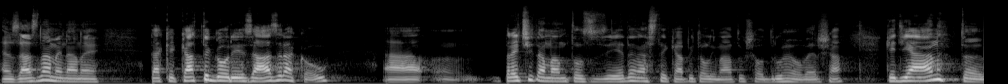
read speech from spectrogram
zaznamenané také kategórie zázrakov a Prečítam vám to z 11. kapitoly Matúša od 2. verša. Keď Ján, to je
